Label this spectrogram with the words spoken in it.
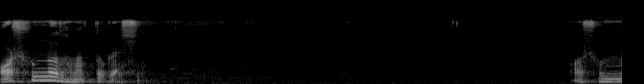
অশূন্য ধনাত্মক রাশি। অশূন্য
